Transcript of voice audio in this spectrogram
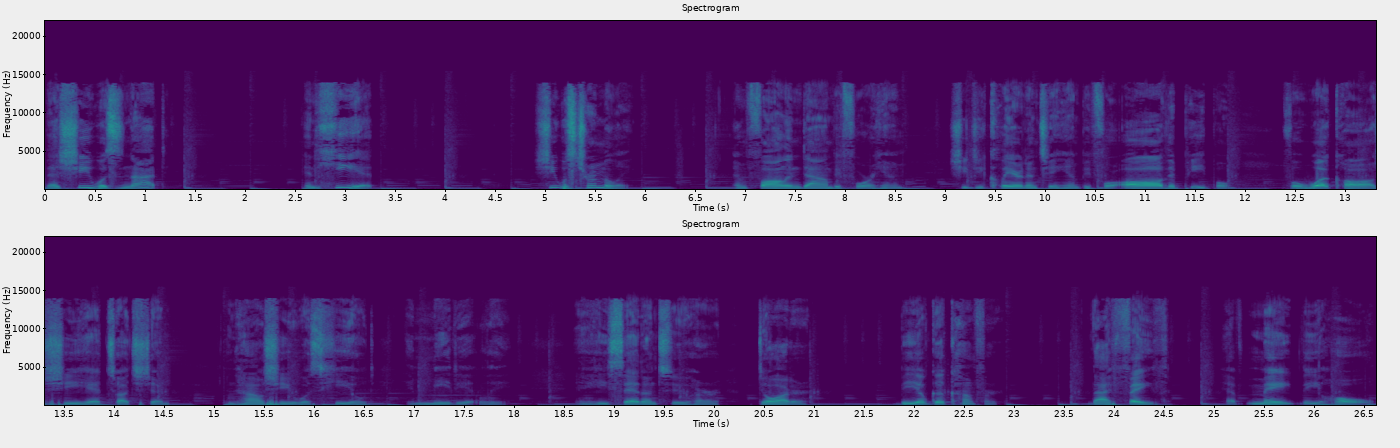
that she was not and hid, she was trembling and falling down before him. She declared unto him before all the people for what cause she had touched him and how she was healed immediately. And he said unto her, Daughter, be of good comfort. Thy faith hath made thee whole.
